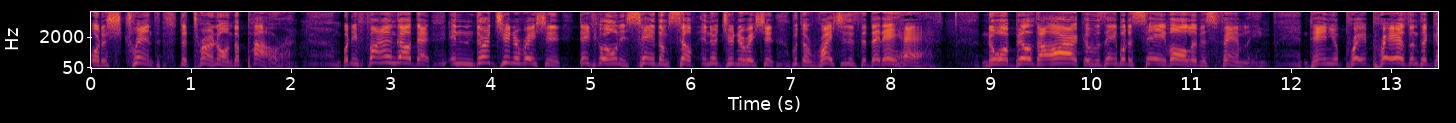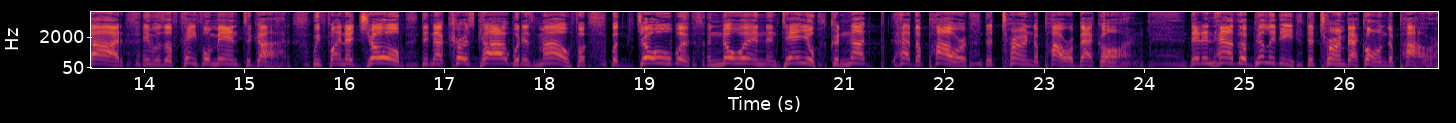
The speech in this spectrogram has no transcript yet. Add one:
or the strength to turn on the power. But he found out that in their generation, they could only save themselves in their generation with the righteousness that they had. Noah built the ark and was able to save all of his family. Daniel prayed prayers unto God and was a faithful man to God. We find that Job did not curse God with his mouth, but Job, Noah, and Daniel could not have the power to turn the power back on. They didn't have the ability to turn back on the power.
